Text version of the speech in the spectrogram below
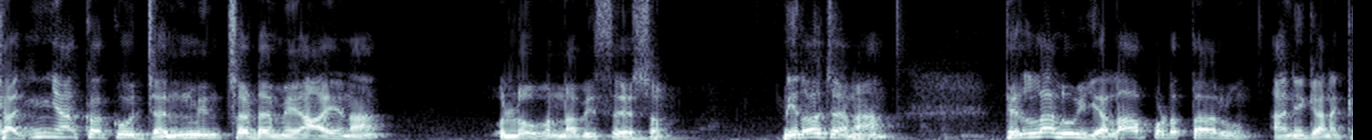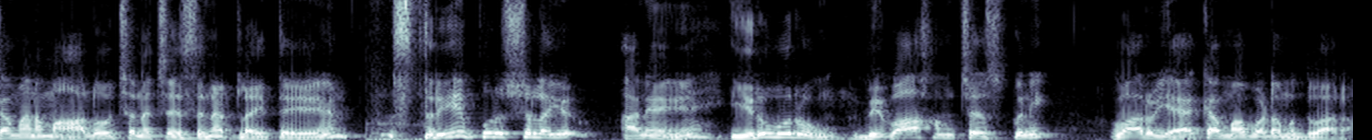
కన్యకకు జన్మించడమే ఆయనలో ఉన్న విశేషం. ఈ రోజున పిల్లలు ఎలా పుడతారు అని గనక మనం ఆలోచన చేసినట్లయితే స్త్రీ పురుషుల అనే ఇరువురు వివాహం చేసుకుని వారు ఏకమవ్వడము ద్వారా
